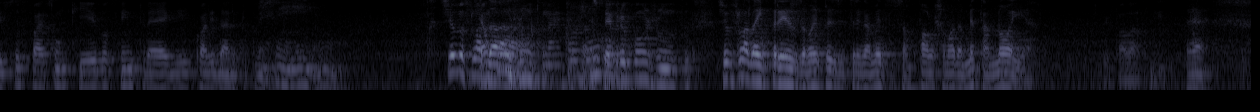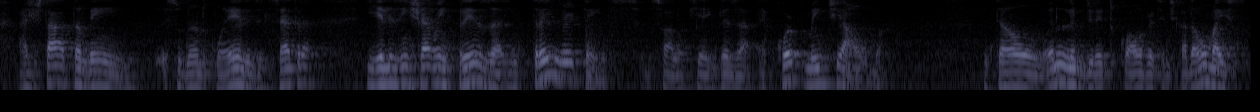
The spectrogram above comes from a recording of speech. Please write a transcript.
isso faz com que você entregue qualidade para o cliente. Sim. Então, Você já ouviu falar é um da. conjunto, né? Conjunto. Sempre um conjunto. Você já ouviu falar da empresa, uma empresa de treinamentos em São Paulo chamada Metanoia? Vou falar assim. É. A gente está também estudando com eles, etc. E eles enxergam a empresa em três vertentes. Eles falam que a empresa é corpo, mente e alma. Então, eu não lembro direito qual a vertente de cada um, mas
